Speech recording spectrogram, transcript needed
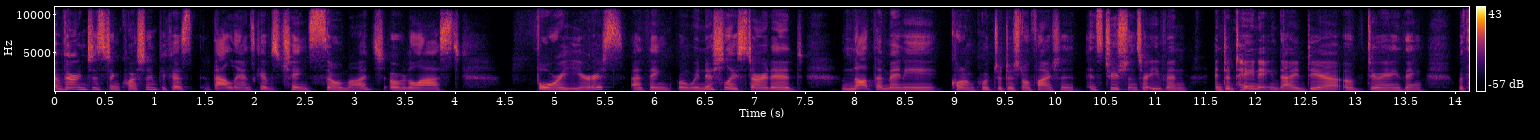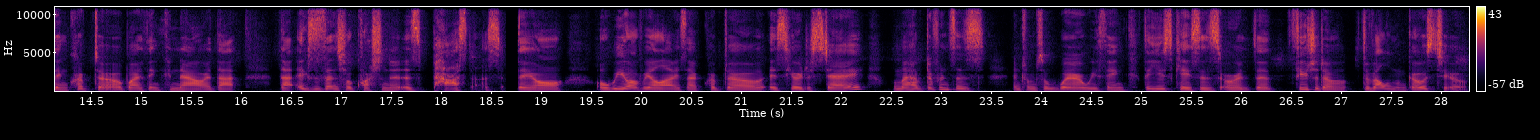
a very interesting question because that landscape has changed so much over the last four years. I think when we initially started, not that many quote unquote traditional financial institutions are even entertaining the idea of doing anything within crypto. But I think now that that existential question is past us. They all or we all realize that crypto is here to stay. We might have differences in terms of where we think the use cases or the future de- development goes to.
